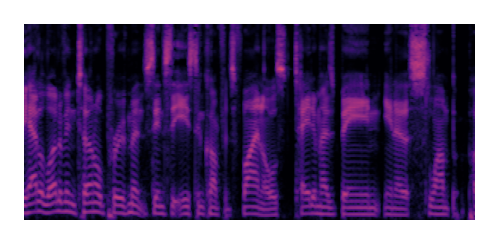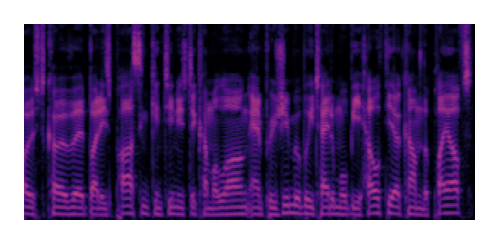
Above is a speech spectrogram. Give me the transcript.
we had a lot of internal improvement since the Eastern Conference Finals. Tatum has been in a slump post COVID, but his passing continues to come along, and presumably Tatum will be healthier come the playoffs.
